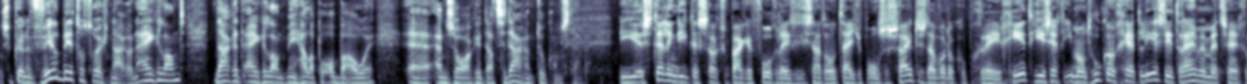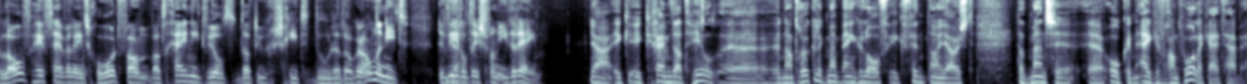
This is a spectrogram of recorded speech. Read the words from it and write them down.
Ze kunnen veel beter terug naar hun eigen land. Daar het eigen land mee helpen opbouwen. eh, en zorgen dat ze daar een toekomst hebben. Die eh, stelling die ik daar straks een paar keer heb voorgelezen... die staat al een tijdje op onze site, dus daar wordt ook op gereageerd. Hier zegt iemand, hoe kan Gert Leers dit rijmen met zijn geloof? Heeft hij wel eens gehoord van, wat gij niet wilt dat u geschiet... doe dat ook een ander niet. De wereld is van iedereen. Ja, ik, ik rijm dat heel eh, nadrukkelijk met mijn geloof. Ik vind nou juist dat mensen eh, ook een eigen verantwoordelijkheid hebben.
